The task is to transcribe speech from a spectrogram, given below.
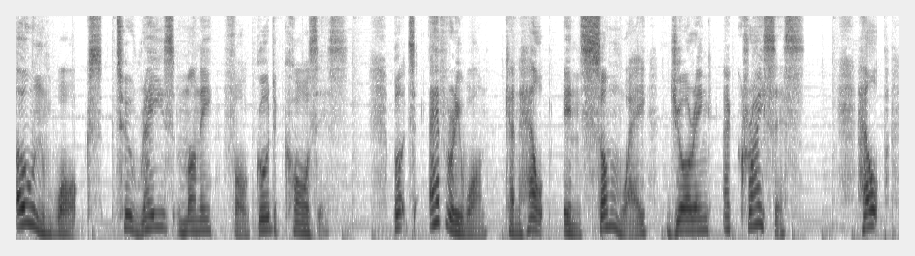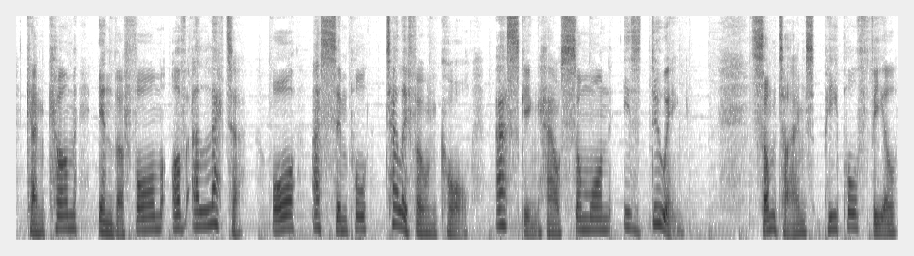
own walks to raise money for good causes. But everyone can help in some way during a crisis. Help can come in the form of a letter or a simple telephone call asking how someone is doing. Sometimes people feel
